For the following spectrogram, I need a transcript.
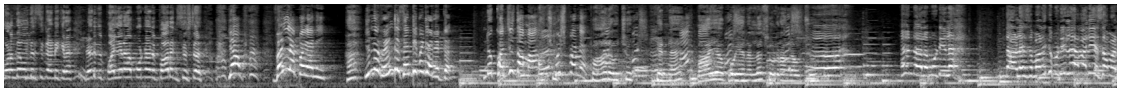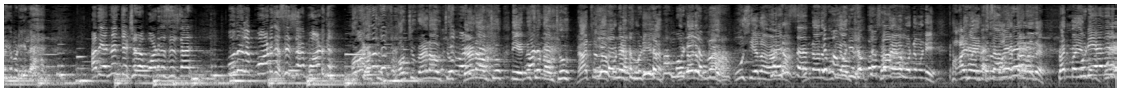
குழந்தை வந்துருச்சு நினைக்கிறேன் எடுத்து பையனா பொண்ணான்னு பாருங்க சிஸ்டர் யோ வெள்ள பையா நீ இன்னும் ரெண்டு சென்டிமீட்டர் இருக்கு. இன்னும் கொஞ்சம் தாமா புஷ் பண்ணு. பாரு அவுச்சு என்ன? வாயா போயா நல்லா சொல்றாங்க அவுச்சு என்னால முடியல. இந்த ஆளை சமாளிக்க முடியல வலிய சமாளிக்க முடியல. அது என்ன இன்ஜெக்ஷன் போடுங்க சிஸ்டர் முதல்ல போடுங்க சிஸ்டர் போடுங்க. அவுச்சு அவுச்சு அவுச்சு வேணாம் அவுச்சு நீ என்ன சொன்ன அவுச்சு நேச்சுரலா பண்ண முடியல. முடியலப்பா. ஊசி எல்லாம் வேண்டாம். உன்னால பண்ண பண்ணி தாய் பேசாம பக்கத்தானது பெண் வாய் கொடுத்து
